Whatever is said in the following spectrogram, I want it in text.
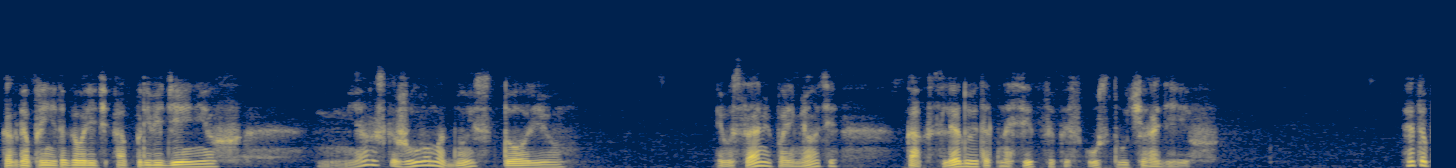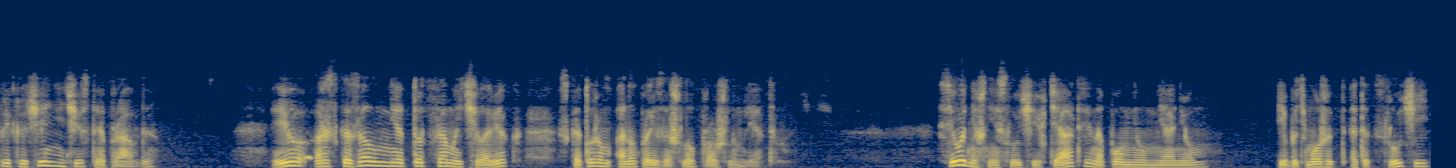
когда принято говорить о привидениях, я расскажу вам одну историю, и вы сами поймете, как следует относиться к искусству чародеев. Это приключение чистая правда. Ее рассказал мне тот самый человек, с которым оно произошло прошлым летом. Сегодняшний случай в театре напомнил мне о нем, и, быть может, этот случай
